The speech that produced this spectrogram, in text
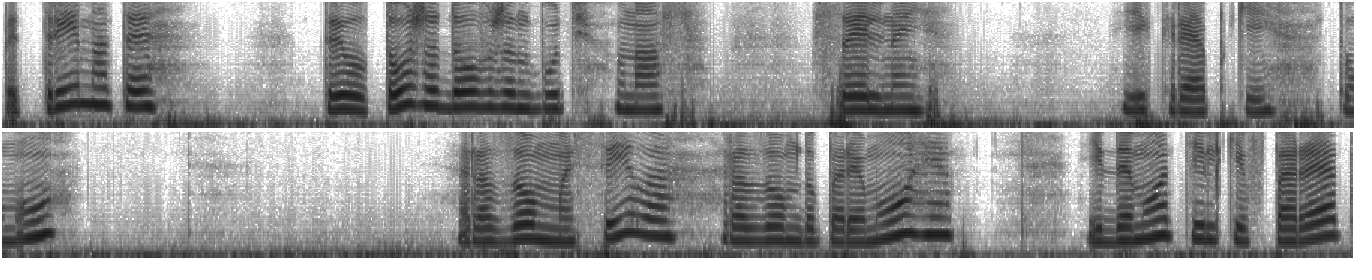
підтримати. Тил теж должен бути у нас сильний і крепкий. Тому разом ми сила, разом до перемоги. Йдемо тільки вперед.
